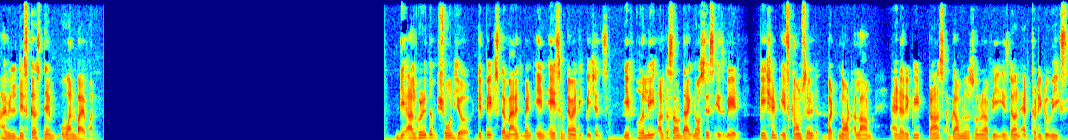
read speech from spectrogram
I will discuss them one by one. The algorithm shown here depicts the management in asymptomatic patients. If early ultrasound diagnosis is made, patient is counseled but not alarmed and a repeat transabdominal sonography is done at 32 weeks.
